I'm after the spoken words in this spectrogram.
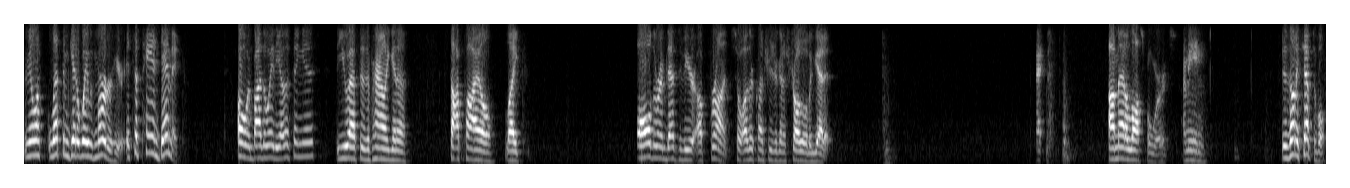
We're going to let, let them get away with murder here. It's a pandemic. Oh, and by the way, the other thing is the U.S. is apparently going to stockpile like all the remdesivir up front, so other countries are going to struggle to get it. I'm at a loss for words. I mean, this is unacceptable.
